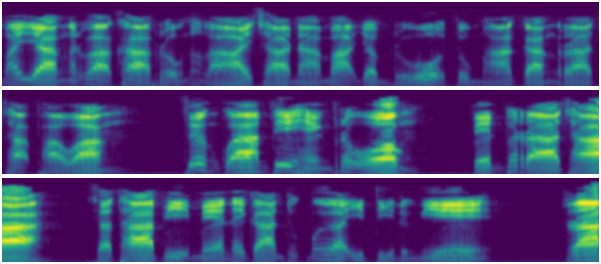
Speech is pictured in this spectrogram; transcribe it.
ไม่ยังกันว่าข้าพระองค์ทั้งหลายชานามะย่อมรู้ตุมหากังราชภาวัง ซึ่งความที่แห่งพระองค์เป็นพระราชาสถาปิแม้ในการทุกเมื่ออิติดังนี้ รา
